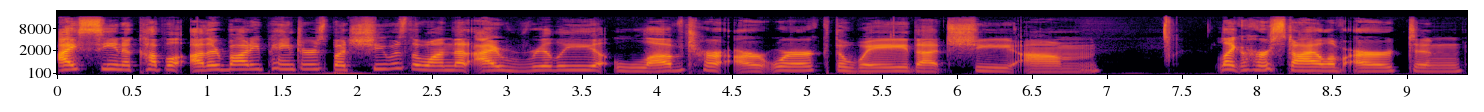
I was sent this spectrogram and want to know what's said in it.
I seen a couple other body painters, but she was the one that I really loved her artwork, the way that she um like her style of art and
